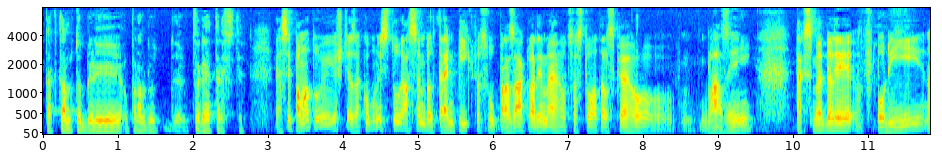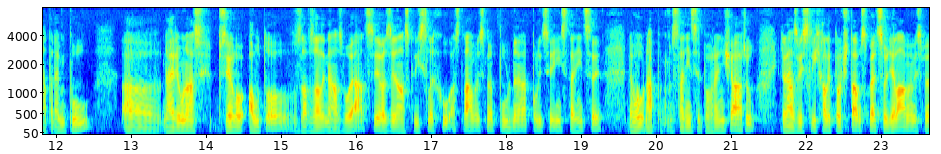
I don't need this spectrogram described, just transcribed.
tak tam to byly opravdu tvrdé tresty. Já si pamatuju ještě za komunistů, já jsem byl trempík, to jsou prazáklady mého cestovatelského bláznění, tak jsme byli v Podí na trempu najednou nás přijelo auto, zavzali nás vojáci, vezli nás k výslechu a strávili jsme půl dne na policejní stanici, nebo na stanici pohraničářů, kde nás vyslýchali, proč tam jsme, co děláme. My jsme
